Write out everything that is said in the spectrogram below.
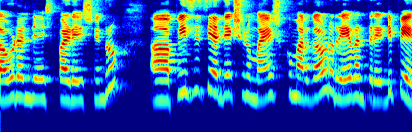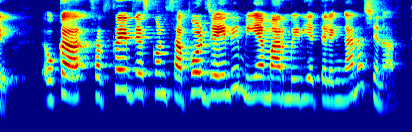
గౌడ్ అని చేసి పడేసిండ్రు. పీసీసీ అధ్యక్షుడు మహేష్ కుమార్ గౌడ్ రేవంత్ రెడ్డి పేరు. ఒక సబ్స్క్రైబ్ చేసుకొని సపోర్ట్ చేయండి. మీఎంఆర్ మీడియా తెలంగాణ శనార్థి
